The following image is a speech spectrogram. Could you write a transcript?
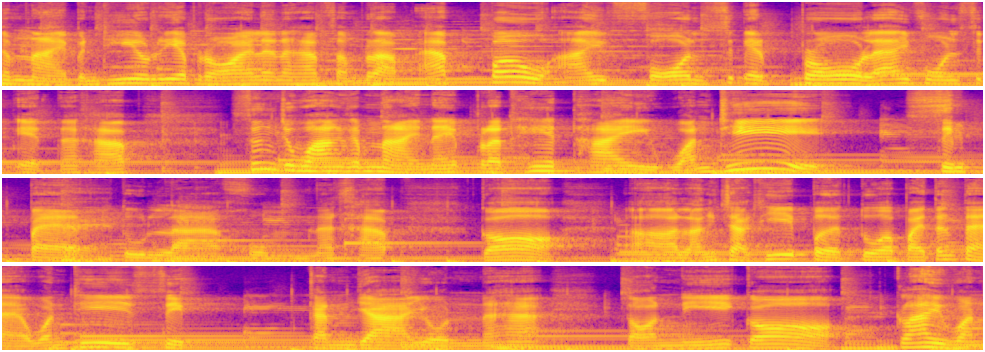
จำหน่ายเป็นที่เรียบร้อยแล้วนะครับสำหรับ Apple iPhone 11 Pro และ iPhone 11 นะครับ ซึ่งจะวางจำหน่ายในประเทศไทยวันที่ 18 ตุลาคมนะครับ ก็หลังจากที่เปิดตัวไปตั้งแต่วันที่ 10 กันยายนนะฮะตอนนี้ก็ใกล้วัน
